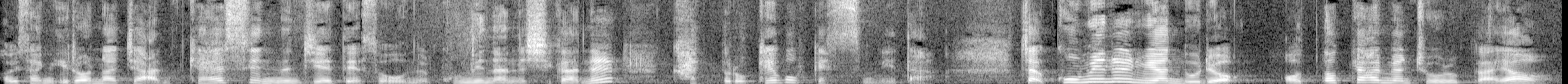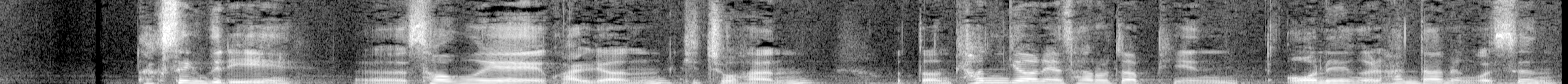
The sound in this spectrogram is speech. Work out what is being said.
더 이상 일어나지 않게 할 수 있는지에 대해서 오늘 고민하는 시간을 갖도록 해보겠습니다. 자, 고민을 위한 노력 어떻게 하면 좋을까요? 학생들이 어, 성에 관련 기초한 어떤 편견에 사로잡힌 언행을 한다는 것은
